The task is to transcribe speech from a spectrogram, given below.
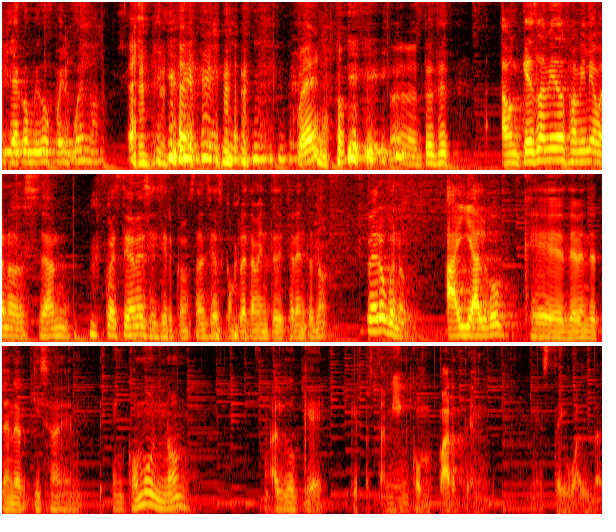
y ya conmigo fue el bueno. bueno, bueno, entonces, aunque es la misma familia, bueno, sean cuestiones y circunstancias completamente diferentes, ¿no? Pero bueno, hay algo que deben de tener quizá en, en común, ¿no? Algo que, que pues también comparten esta igualdad.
